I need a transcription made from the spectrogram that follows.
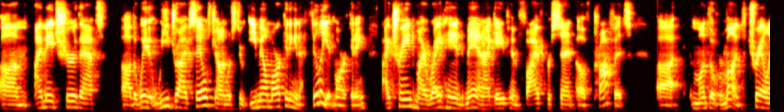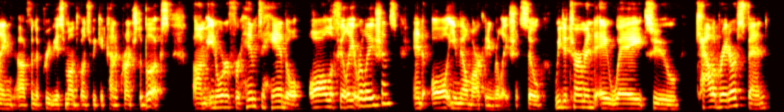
um, I made sure that uh, the way that we drive sales, John, was through email marketing and affiliate marketing. I trained my right hand man. I gave him 5% of profits uh, month over month, trailing uh, from the previous month once we could kind of crunch the books, um, in order for him to handle all affiliate relations and all email marketing relations. So we determined a way to calibrate our spend,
